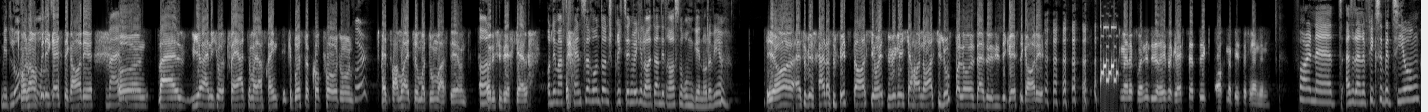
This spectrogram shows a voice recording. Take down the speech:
Mit Luft Und haben für die größte Gaudi. Weil, Und weil wir eigentlich was gefeiert haben, weil ein Freund Geburtstag gehabt hat. Und cool. Jetzt fahren wir halt so mal dumm, weißt du. Und, Und? und das ist echt geil. Und ihr macht die Fenster runter und spricht irgendwelche Leute an, die draußen rumgehen, oder wie? Ja, also wir schreien aus dem Fenster aus, die alles wirklich hauen aus, die Luftballons. Also das ist die größte Gaudi. meine Freundin, die Theresa, gleichzeitig auch meine beste Freundin. Voll nett. Also deine fixe Beziehung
